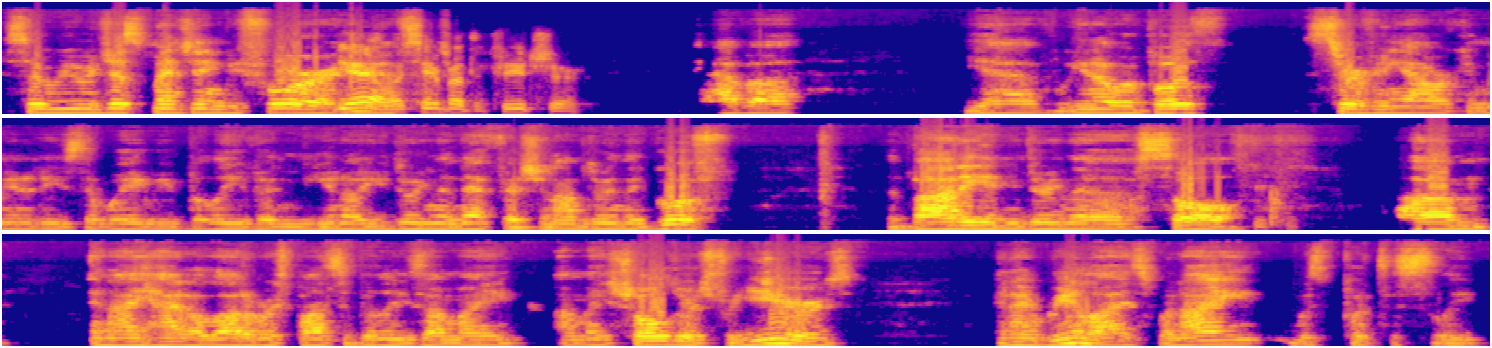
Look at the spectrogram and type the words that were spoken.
So we were just mentioning before. Yeah, let's hear about the future. Have a, you have, you know, we're both serving our communities the way we believe in. You know, you're doing the nefesh and I'm doing the guf, the body, and you're doing the soul. um, and I had a lot of responsibilities on my on my shoulders for years. And I realized when I was put to sleep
